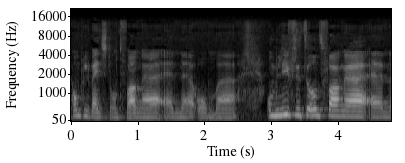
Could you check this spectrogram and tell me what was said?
complimentjes te ontvangen. En om, om liefde te ontvangen. En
